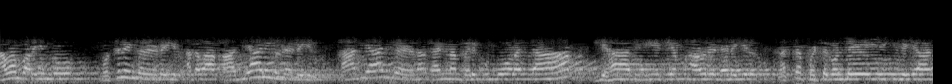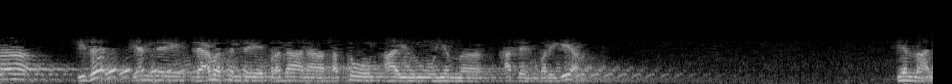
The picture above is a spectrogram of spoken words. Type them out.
അവൻ പറയുന്നു മുസ്ലിങ്ങളുടെ ഇടയിൽ അഥവാ ആദ്യാനികളുടെ ഇടയിൽ ആദ്യാനികളുടെ എണ്ണം പെരുക്കുമ്പോഴെല്ലാം ജിഹാദി വീര്യം അവരുടെ ഇടയിൽ നഷ്ടപ്പെട്ടുകൊണ്ടേയിരിക്കുകയാണ്. ഇത് എന്റെ ദേവത്തിന്റെ പ്രധാന തത്വവും ആയിരുന്നു എന്ന് അദ്ദേഹം പറയുകയാണ്. എന്നാൽ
